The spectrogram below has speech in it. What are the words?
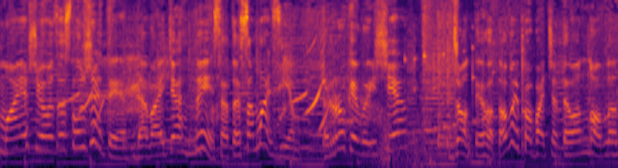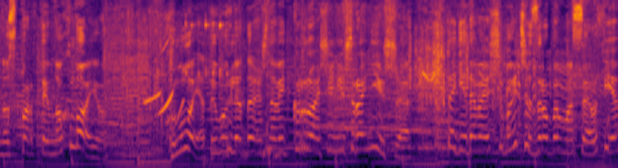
Маєш його заслужити. Давай тягнися, ти сама з'їм. Руки вище. Джон, ти готовий побачити оновлену спортивну хлою? Хлоя, ти виглядаєш навіть краще, ніж раніше. Тоді давай швидше зробимо селфі.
